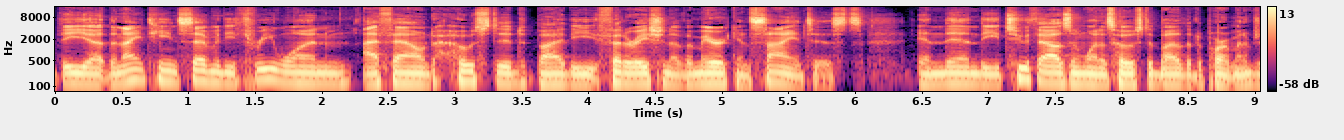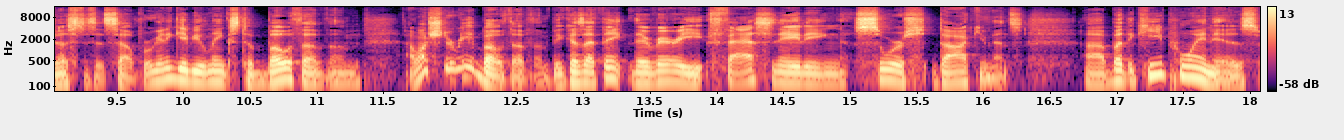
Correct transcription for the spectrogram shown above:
The uh, the 1973 one I found hosted by the Federation of American Scientists and then the 2001 is hosted by the Department of Justice itself. We're going to give you links to both of them. I want you to read both of them because I think they're very fascinating source documents. Uh, but the key point is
